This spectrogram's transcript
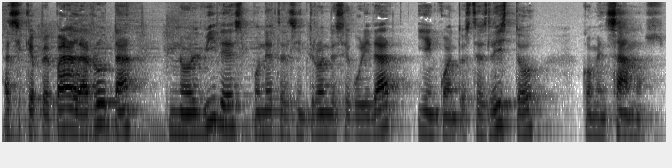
Así que prepara la ruta, no olvides ponerte el cinturón de seguridad y en cuanto estés listo, comenzamos.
